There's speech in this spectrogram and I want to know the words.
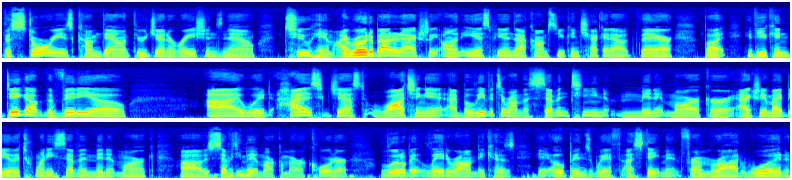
the story has come down through generations now to him. I wrote about it actually on ESPN.com, so you can check it out there. But if you can dig up the video, I would highly suggest watching it. I believe it's around the 17 minute mark, or actually, it might be the 27 minute mark. Uh, it was 17 minute mark on my recorder a little bit later on because it opens with a statement from Rod Wood.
